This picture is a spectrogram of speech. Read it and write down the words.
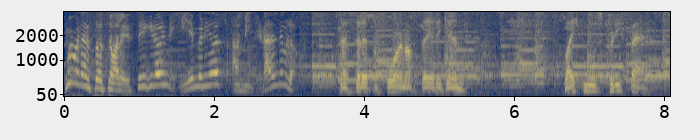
Muy buenas a todos chavales, soy Kiron y bienvenidos a mi canal de vlogs I said it before and I'll say it again. Life moves pretty fast.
